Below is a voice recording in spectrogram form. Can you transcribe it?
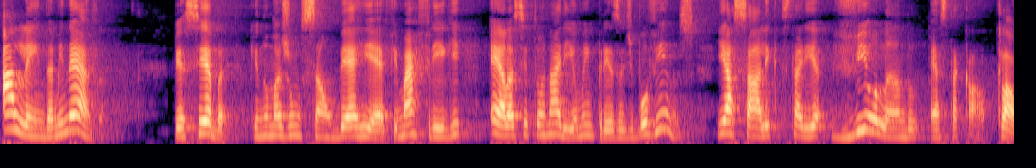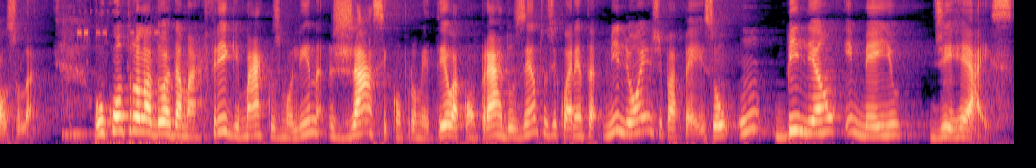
além da Minerva. Perceba que numa junção BRF-Marfrig, ela se tornaria uma empresa de bovinos e a Salic estaria violando esta cláusula. O controlador da Marfrig, Marcos Molina, já se comprometeu a comprar 240 milhões de papéis, ou 1 bilhão e meio de reais.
